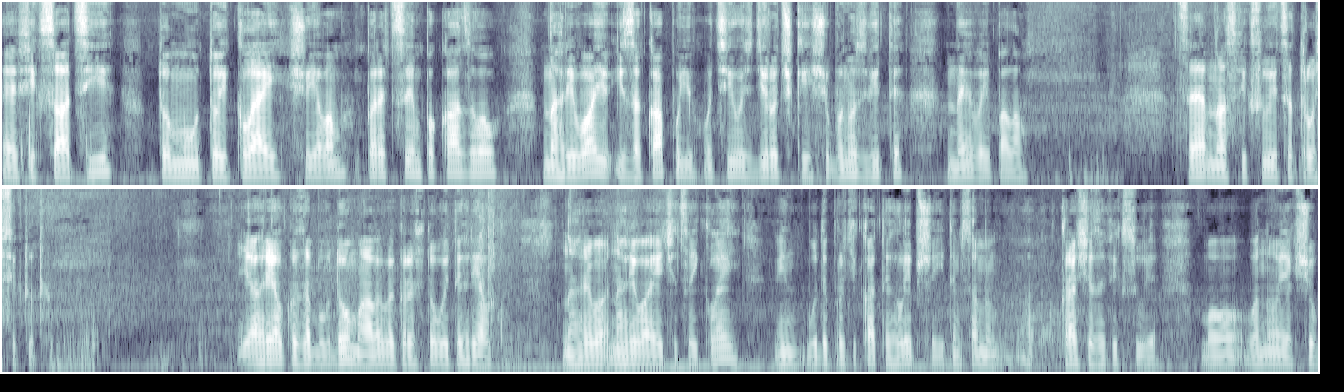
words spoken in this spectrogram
е, фіксації, тому той клей, що я вам перед цим показував, нагріваю і закапую оці ось дірочки, щоб воно звідти не випало. Це в нас фіксується тросик тут. Я грілку забув вдома, а ви використовуєте грілку. Нагріваючи цей клей, він буде протікати глибше і тим самим краще зафіксує. Бо воно, якщо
